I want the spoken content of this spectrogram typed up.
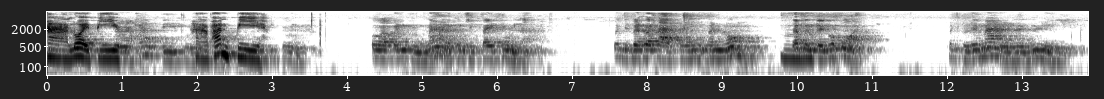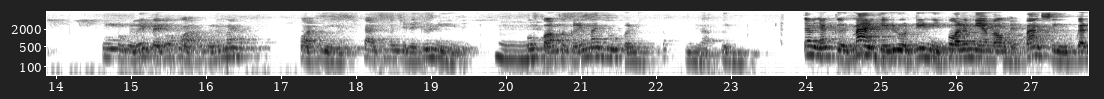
500ปีห้าพันปี5,000ปีพุ่นอืมเพราะว่าเป็นขึ้นมาแล้วเพิ่นสิไปพุ่นล่ะเพิ่นสิไปพระธาตุพนมมันนมแล้วเพิ่นไปบ่ฮอดเพิ่นก็เลยมานั่นอยู่นี่ปูเพิ่นก็เลยไปบ่ฮอดเพิ่นก็เลยมาฮอดนี่ถ้าที่มันสิได้อยู่นี่ อืม ผมขอเพิ่นก็เลยมาอยู่กันกับเหนือขึ้น แต่มันยังเกิดมาเห็นรถดินี่พอและแม่เว้าให้ฟังสืบกัน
